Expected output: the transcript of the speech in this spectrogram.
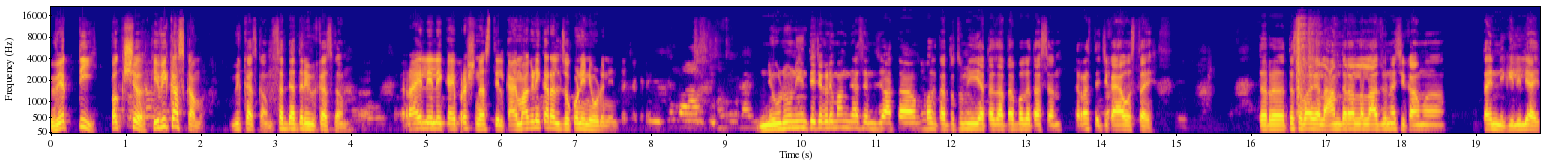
व्यक्ती पक्ष की विकास काम? विकास काम सध्या तरी विकास काम. राहिलेले काही प्रश्न असतील काय मागणी कराल जो कोणी निवडून येईल त्याच्याकडे? निवडून येईन त्याच्याकडे मागणी असेल जे आता बघता तर तुम्ही येता जाता बघत असाल तर रस्त्याची काय अवस्था आहे? तर तसं बघायला आमदाराला लाजून अशी कामं त्यांनी केलेली आहेत.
